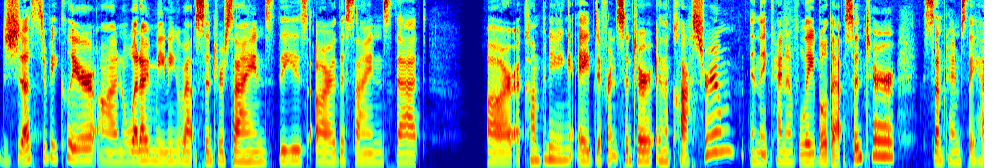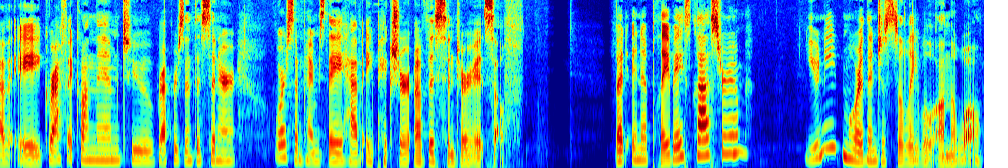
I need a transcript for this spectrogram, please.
just to be clear on what I'm meaning about center signs, these are the signs that are accompanying a different center in the classroom and they kind of label that center. Sometimes they have a graphic on them to represent the center, or sometimes they have a picture of the center itself. But in a play based classroom, you need more than just a label on the wall.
